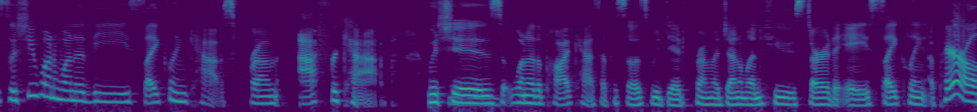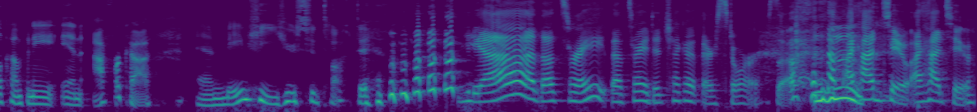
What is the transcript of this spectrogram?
so she won one of the cycling caps from Africap, which is one of the podcast episodes we did from a gentleman who started a cycling apparel company in Africa. And maybe you should talk to him. yeah, that's right. That's right. I did check out their store. So mm-hmm. I had to. I had to.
